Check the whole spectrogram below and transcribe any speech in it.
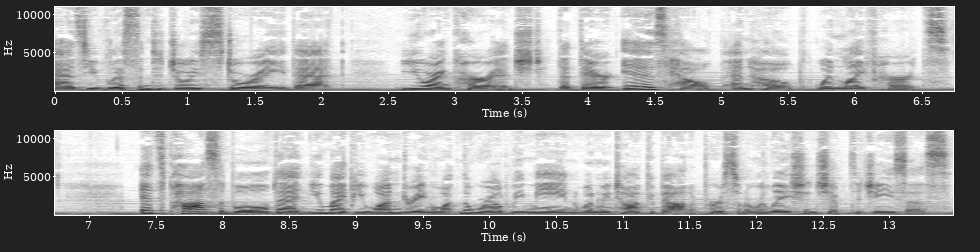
as you've listened to joy's story that you are encouraged that there is help and hope when life hurts. It's possible that you might be wondering what in the world we mean when we talk about a personal relationship to jesus.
